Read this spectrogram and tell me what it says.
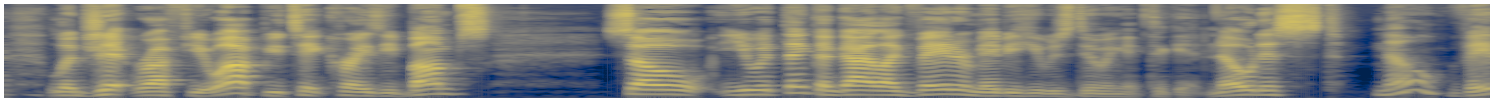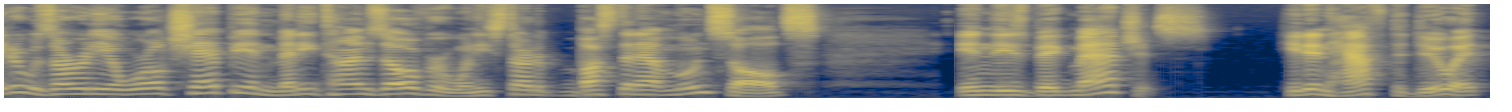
legit rough you up. You take crazy bumps. So you would think a guy like Vader, maybe he was doing it to get noticed. No, Vader was already a world champion many times over when he started busting out moonsaults in these big matches. He didn't have to do it.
